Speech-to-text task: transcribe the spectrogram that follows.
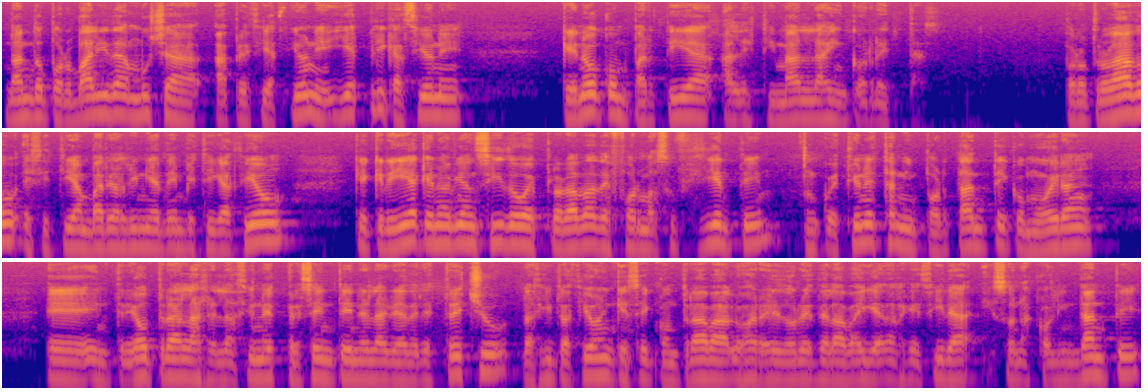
dando por válidas muchas apreciaciones y explicaciones que no compartía al estimarlas incorrectas. Por otro lado, existían varias líneas de investigación que creía que no habían sido exploradas de forma suficiente en cuestiones tan importantes como eran, eh, entre otras, las relaciones presentes en el área del estrecho, la situación en que se encontraba los alrededores de la bahía de Algeciras y zonas colindantes,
